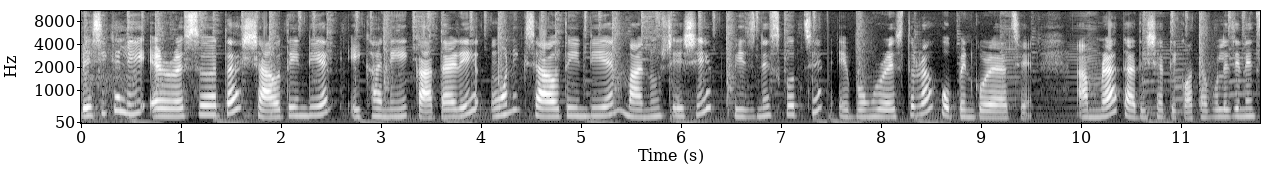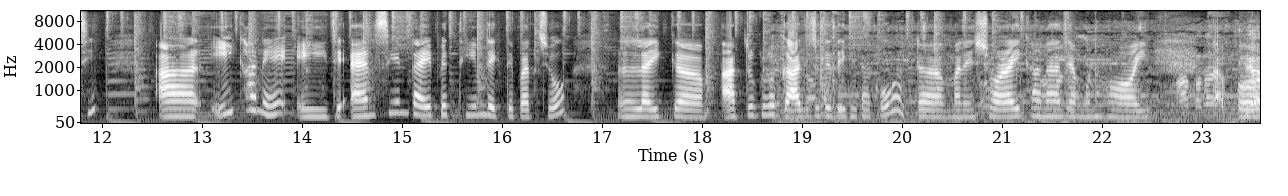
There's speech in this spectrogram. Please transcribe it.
বেসিক্যালি এর রেস্তোরাঁটা সাউথ ইন্ডিয়ান এখানে কাতারে অনেক সাউথ ইন্ডিয়ান মানুষ এসে বিজনেস করছেন এবং রেস্তোরাঁ ওপেন করে আছেন আমরা তাদের সাথে কথা বলে জেনেছি। আর এইখানে এই যে অ্যানসিয়েন টাইপের থিম দেখতে পাচ্ছ লাইক আটগুলো গাছ যদি দেখে থাকো, একটা মানে সরাইখানা যেমন হয়, তারপর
